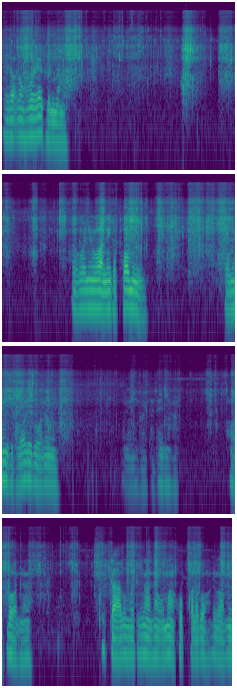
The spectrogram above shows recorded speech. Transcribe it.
ไอ้ดอกลงห้วยก็ขึ้นมันโอ้ยในวันนี้กับพ่อหมูแต่ไม่มีสิพ่อเลยบ่อนึงนี่อันนี้คอยจะได้มาหอดบ่อนนะกดกาบิ่งว่าถึงงานเฮามาครบกันแล้วบ่หรือว่ามี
